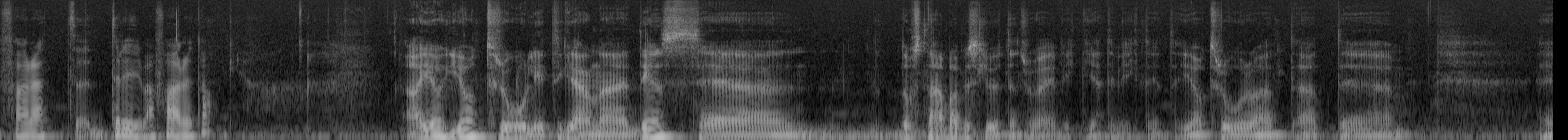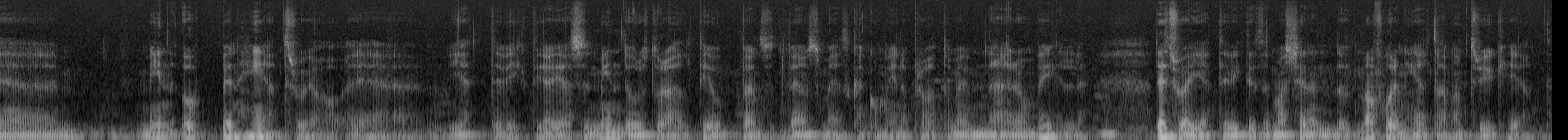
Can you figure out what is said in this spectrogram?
för att driva företag? Ja, jag, jag tror lite grann, eh, dels eh, de snabba besluten tror jag är vik- jätteviktigt. Jag tror att, att eh, eh, min öppenhet tror jag är jätteviktig. Jag, alltså, min dörr står alltid öppen så att vem som helst kan komma in och prata med mig när de vill. Det tror jag är jätteviktigt, att man, känner, man får en helt annan trygghet.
